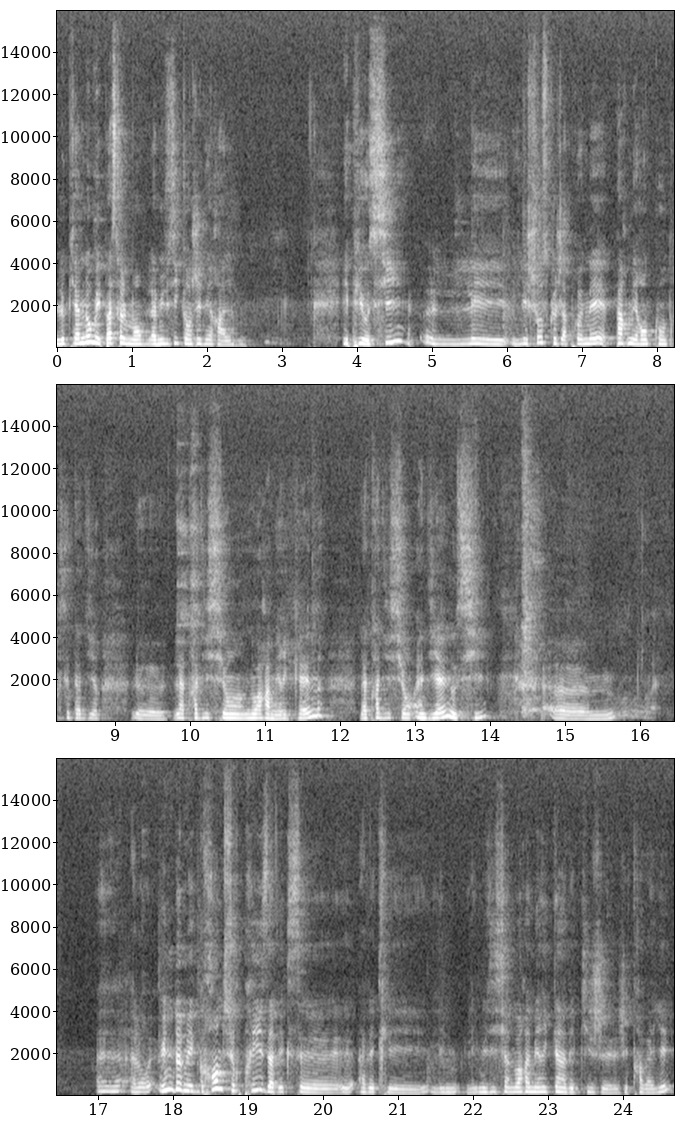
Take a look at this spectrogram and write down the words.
le piano, mais pas seulement, la musique en général. Et puis aussi les, choses que j'apprenais par mes rencontres, c'est-à-dire la tradition noire américaine, la tradition indienne aussi. Euh, euh, alors, une de mes grandes surprises avec, avec les, musiciens noirs américains avec qui j'ai travaillé,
